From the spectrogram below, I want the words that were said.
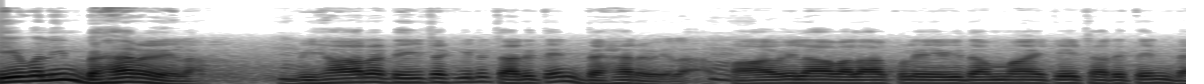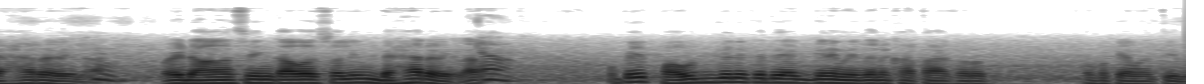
ඒ වලින් බැහැර වෙලා විහාර ටීචර් කියන චරිතෙන් බැහැර වෙලා පාවෙලා වලාකුලේ ඒ විදම්මා එකේ චරිතෙන් බැහැර වෙලා ඔය ඩාන්සින් කවර්ස් වලින් බැහැර වෙලා. ඔබේ පෞද්ගලික දෙයක් ගැන මෙතන කතා කරොත් ඔබ කැමතිද?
